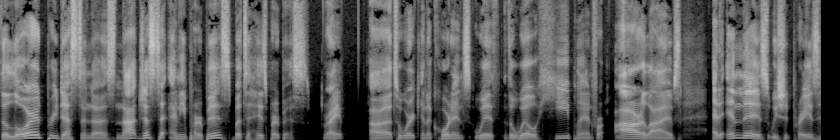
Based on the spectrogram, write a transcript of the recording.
the Lord predestined us not just to any purpose, but to his purpose, right? Uh, to work in accordance with the will he planned for our lives and in this, we should praise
